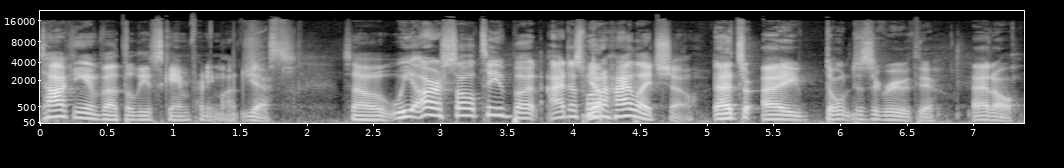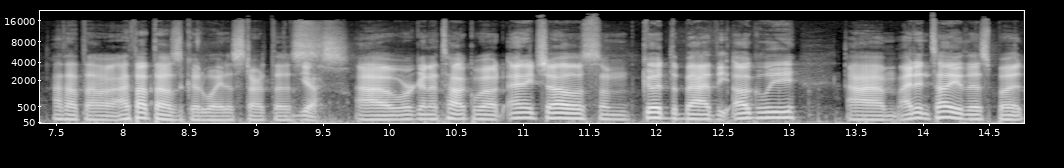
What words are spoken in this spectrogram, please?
talking about the Leafs game pretty much. Yes. So we are salty, but I just want Yep. a highlight show. That's I don't disagree with you at all. I thought that I thought that was a good way to start this. Yes. Uh, we're gonna talk about NHL, some good, the bad, the ugly. Um, I didn't tell you this, but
